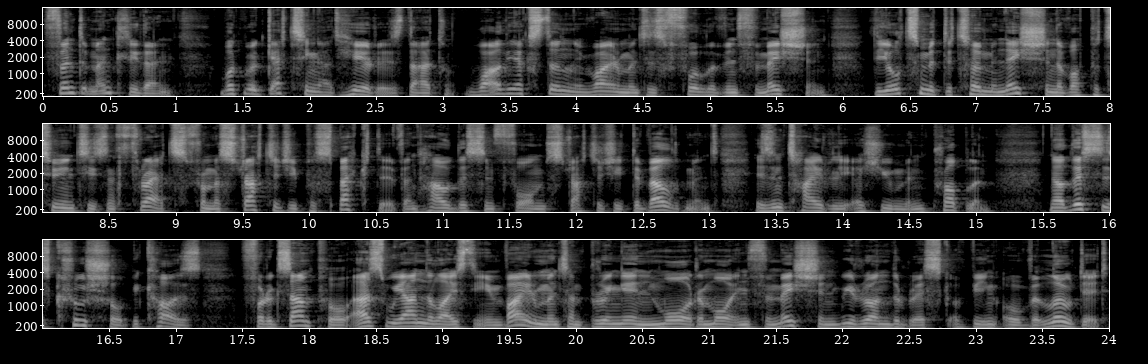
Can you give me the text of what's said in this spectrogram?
Fundamentally, then, what we're getting at here is that while the external environment is full of information, the ultimate determination of opportunities and threats from a strategy perspective and how this informs strategy development is entirely a human problem. Now, this is crucial because, for example, as we analyze the environment and bring in more and more information, we run the risk of being overloaded.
